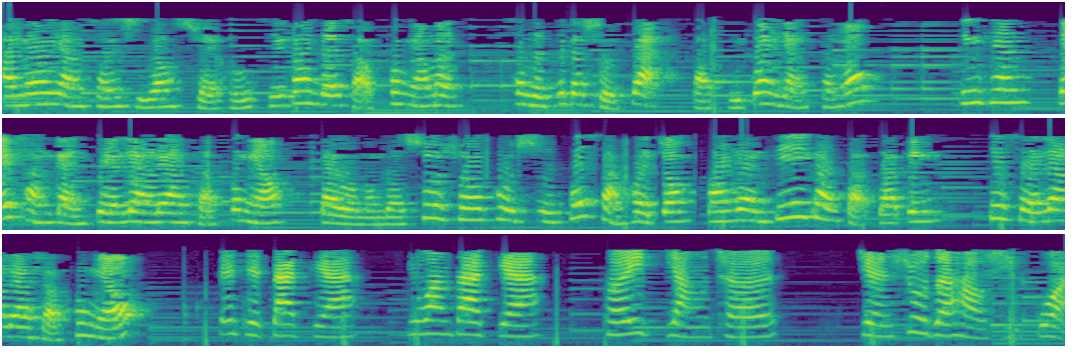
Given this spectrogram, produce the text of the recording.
还没有养成使用水壶习惯的小树苗们，趁着这个暑假把习惯养成哦。今天非常感谢亮亮小树苗。在我们的诉说故事分享会中担任第一个小嘉宾，谢谢亮亮小树苗，谢谢大家，希望大家可以养成减速的好习惯，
